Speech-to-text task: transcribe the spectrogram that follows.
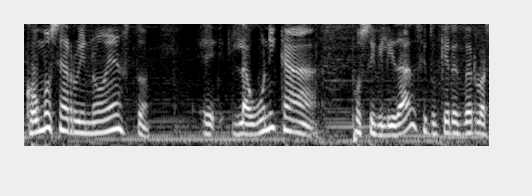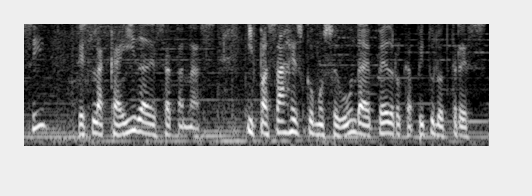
¿Cómo se arruinó esto? Eh, la única posibilidad, si tú quieres verlo así, es la caída de Satanás. Y pasajes como segunda de Pedro capítulo 3,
